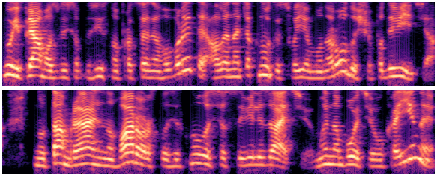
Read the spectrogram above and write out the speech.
Ну і прямо звісно, звісно про це не говорити, але натякнути своєму народу, що подивіться, ну там реально варварство зіткнулося з цивілізацією. Ми на боці України,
